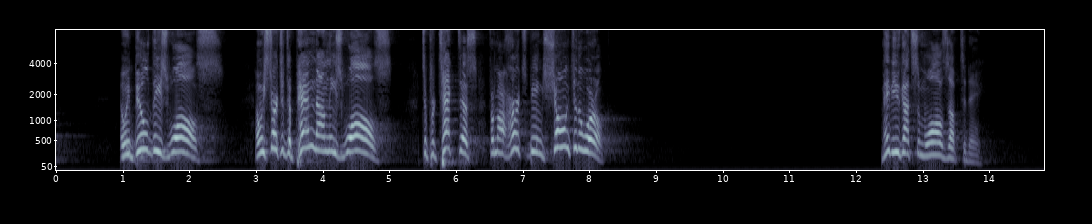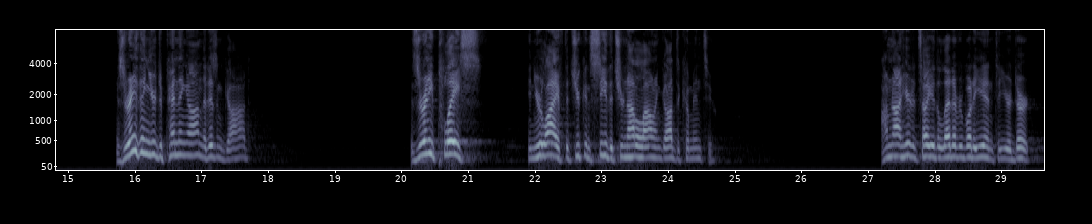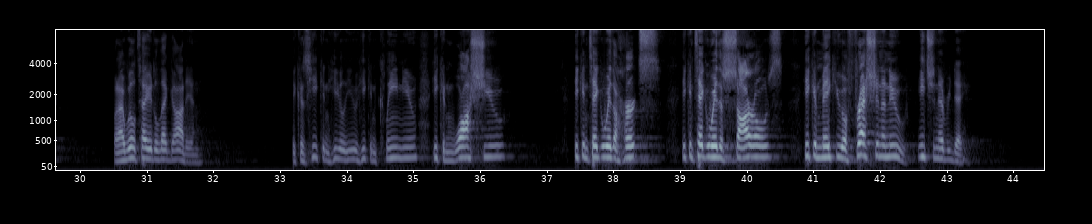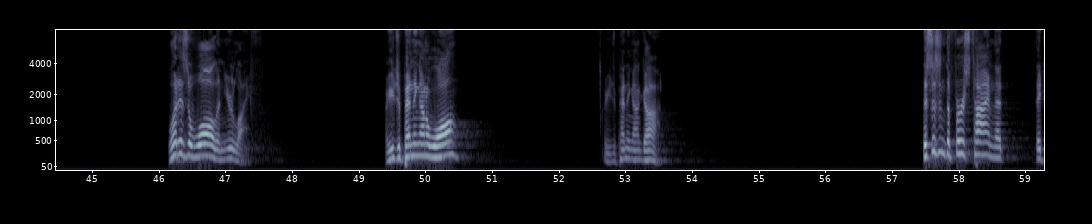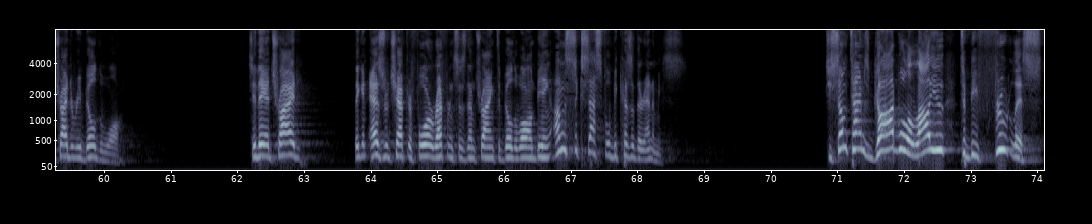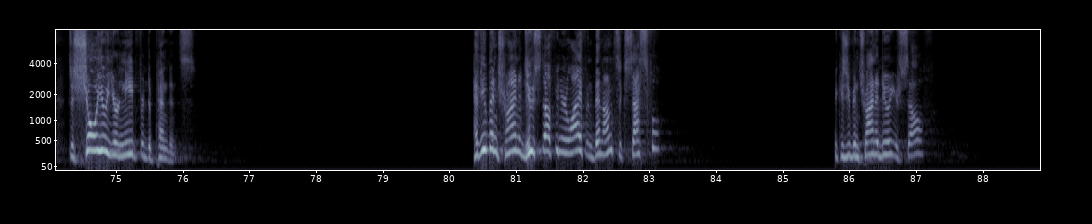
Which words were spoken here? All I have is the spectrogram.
And we build these walls, and we start to depend on these walls to protect us from our hurts being shown to the world. Maybe you got some walls up today. Is there anything you're depending on that isn't God? Is there any place in your life that you can see that you're not allowing God to come into? I'm not here to tell you to let everybody in to your dirt, but I will tell you to let God in. Because He can heal you, He can clean you, He can wash you, He can take away the hurts, He can take away the sorrows, he can make you afresh and anew each and every day. What is a wall in your life? Are you depending on a wall? Are you depending on God? This isn't the first time that they tried to rebuild the wall. See, they had tried, I think in Ezra chapter 4 references them trying to build a wall and being unsuccessful because of their enemies. See, sometimes God will allow you to be fruitless to show you your need for dependence. Have you been trying to do stuff in your life and been unsuccessful? Because you've been trying to do it yourself?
